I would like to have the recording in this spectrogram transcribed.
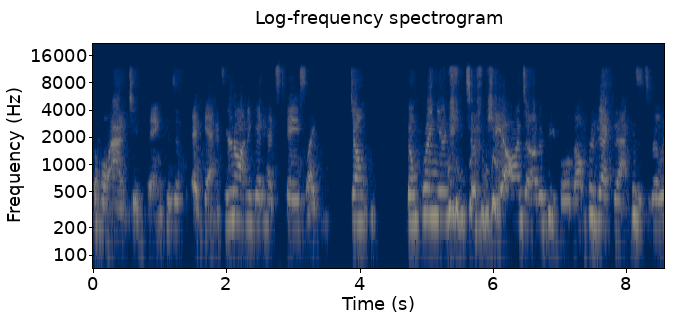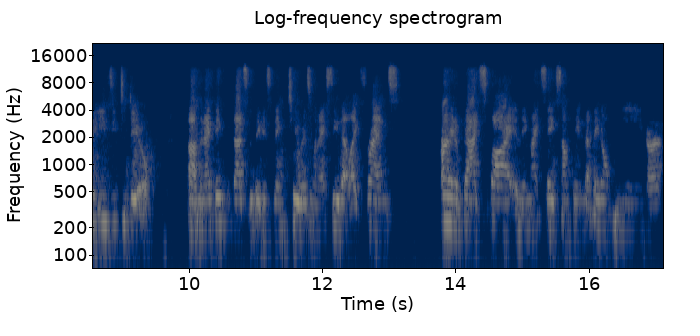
the whole attitude thing. Because if again if you're not in a good headspace like don't don't bring your negativity onto other people. Don't project that because it's really easy to do. Um, and i think that that's the biggest thing too is when i see that like friends are in a bad spot and they might say something that they don't mean or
